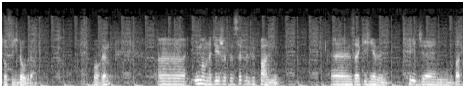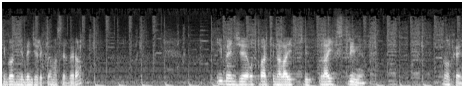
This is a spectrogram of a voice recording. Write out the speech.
dosyć dobra, powiem. E, I mam nadzieję, że ten serwer wypali. E, za jakiś, nie wiem, tydzień, dwa tygodnie będzie reklama serwera. I będzie otwarcie na live, live streamie. Okej.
